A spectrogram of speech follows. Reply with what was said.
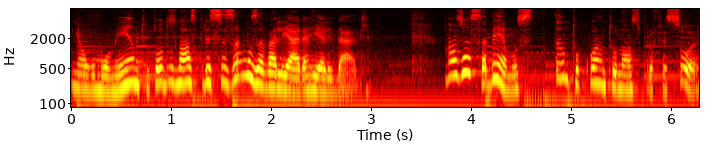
Em algum momento, todos nós precisamos avaliar a realidade. Nós já sabemos tanto quanto o nosso professor?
